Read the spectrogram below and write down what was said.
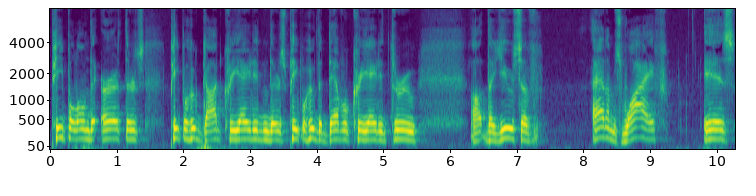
people on the earth, there's people who God created, and there's people who the devil created through uh, the use of Adam's wife, is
